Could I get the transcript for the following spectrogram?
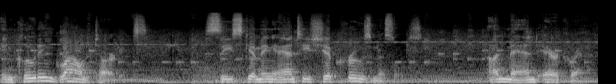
including ground targets, sea-skimming anti-ship cruise missiles, unmanned aircraft,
